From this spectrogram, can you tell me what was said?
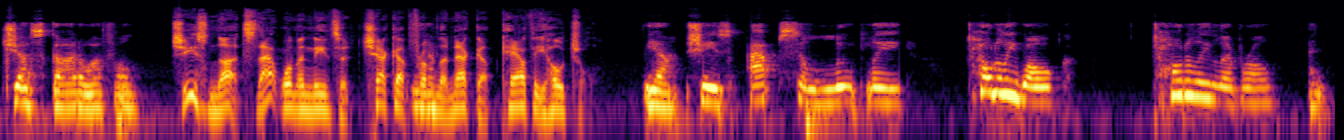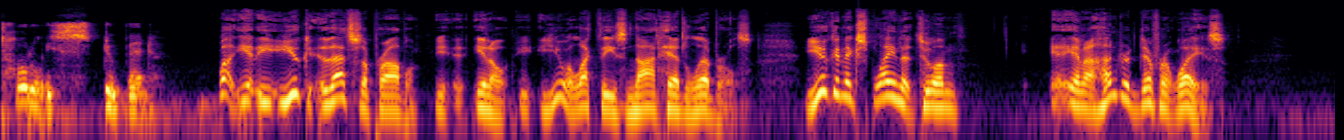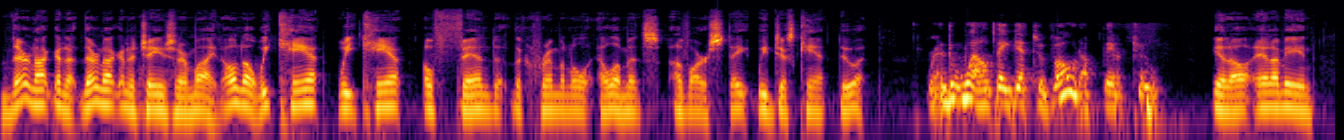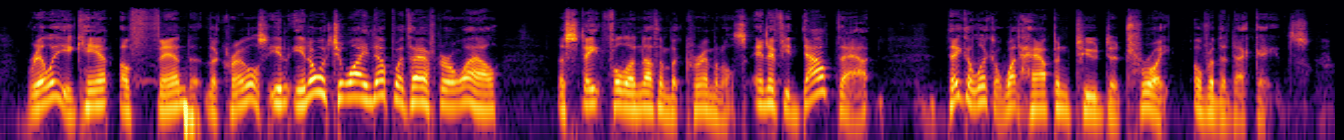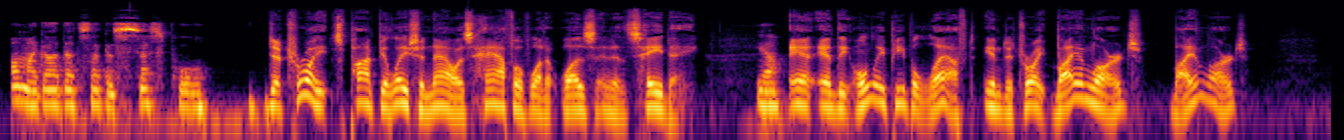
just god awful. She's nuts. That woman needs a checkup from Yeah. the neck up. Kathy Hochul. Yeah, she's absolutely, totally woke, totally liberal, and totally stupid. Well, you, you that's the problem. You, you know, you elect these knothead liberals. You can explain it to them in a hundred different ways. They're not gonna. They're not gonna change their mind. Oh no, we can't. We can't offend the criminal elements of our state. We just can't do it. Well, they get to vote up there too. You know, and I mean, really, you can't offend the criminals. You, you know what you wind up with after a while? A state full of nothing but criminals. And if you doubt that, take a look at what happened to Detroit over the decades. Oh my God, that's like a cesspool. Detroit's population now is half of what it was in its heyday. Yeah, And, and the only people left in Detroit, by and large, by and large,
